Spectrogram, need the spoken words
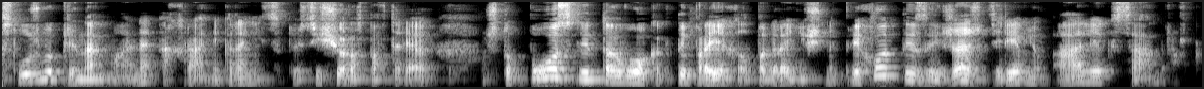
службы, при нормальной охране границы. То есть, еще раз повторяю, что после того, как ты проехал пограничный переход, ты заезжаешь в деревню Александровка.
